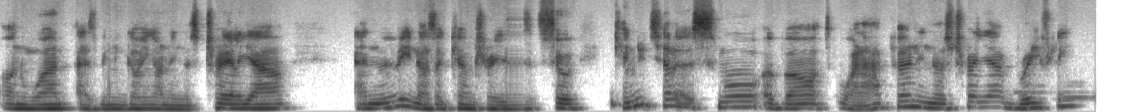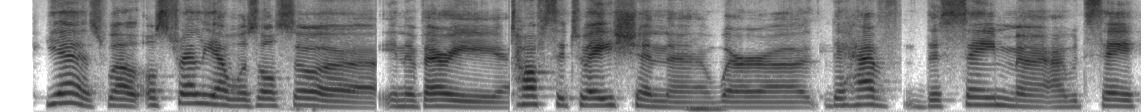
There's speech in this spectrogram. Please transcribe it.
on what has been going on in Australia and maybe in other countries. So, can you tell us more about what happened in Australia briefly? Yes, well, Australia was also uh, in a very tough situation uh, where uh, they have the same, uh, I would say,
